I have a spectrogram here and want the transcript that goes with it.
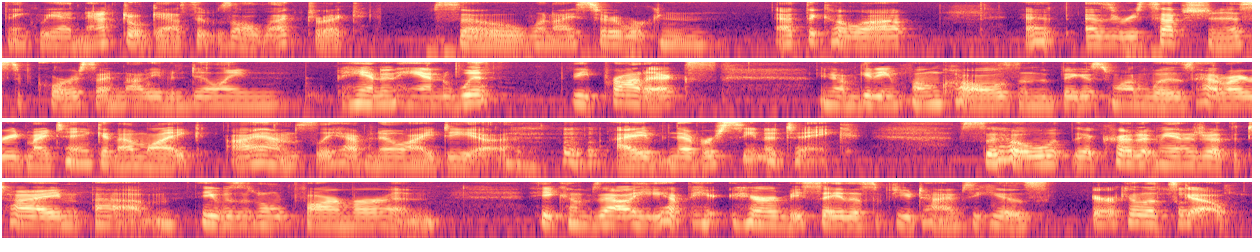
think we had natural gas, it was all electric. So when I started working at the co op as a receptionist, of course, I'm not even dealing hand in hand with the products. You know, I'm getting phone calls, and the biggest one was, How do I read my tank? And I'm like, I honestly have no idea. I've never seen a tank. So the credit manager at the time, um, he was an old farmer, and he comes out. He kept hearing me say this a few times. He goes, "Erica, let's go."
